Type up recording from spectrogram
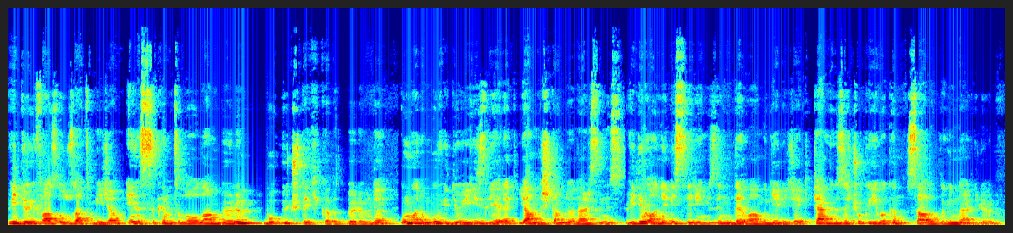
Videoyu fazla uzatmayacağım. En sıkıntılı olan bölüm bu 3 dakikalık bölümdü. Umarım bu videoyu izleyerek yanlıştan dönersiniz. Video analiz serimizin devamı gelecek. Kendinize çok iyi bakın. Sağlıklı günler diliyorum.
